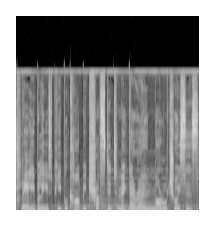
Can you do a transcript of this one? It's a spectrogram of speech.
clearly believes people can't be trusted to make their own moral choices.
